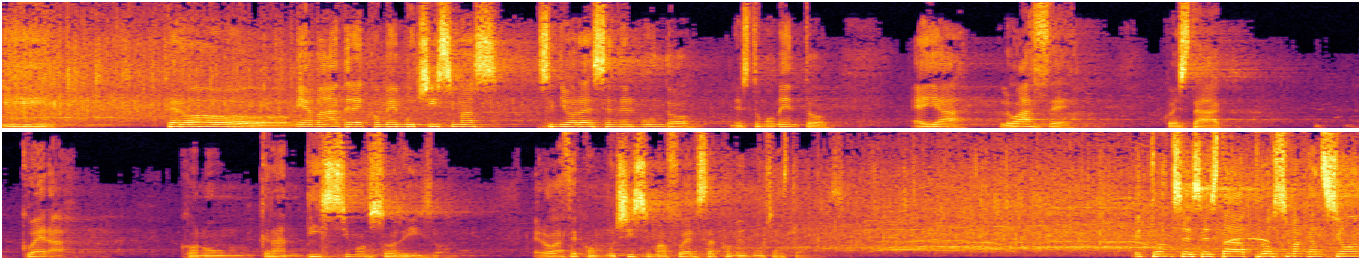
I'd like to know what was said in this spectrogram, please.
Y, pero mi madre, como muchísimas señoras en el mundo en este momento, ella lo hace, questa guerra, con un grandísimo sorriso. Y lo hace con muchísima fuerza, como muchas donas. Entonces, esta próxima canción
